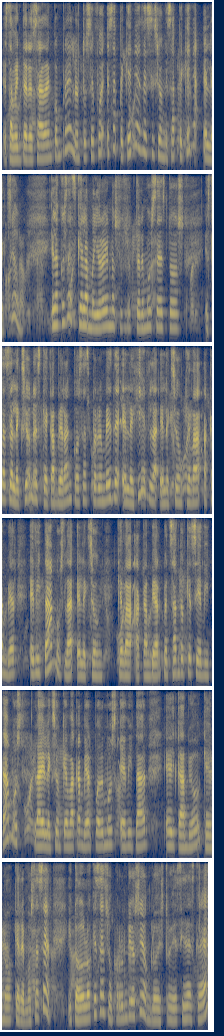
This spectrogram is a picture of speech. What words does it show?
estaba interesada en comprarlo. Entonces fue esa pequeña decisión, esa pequeña elección. Y la cosa es que la mayoría de nosotros tenemos estos, estas elecciones que cambiarán cosas, pero en vez de elegir la elección que va a cambiar, evitamos la elección que va a cambiar, pensando que si evitamos la elección que va a cambiar, podemos evitar el cambio que no queremos hacer. Y todo lo que es eso, por un diosión, lo destruyes y descreas.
